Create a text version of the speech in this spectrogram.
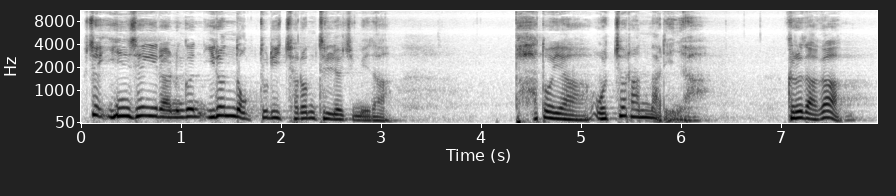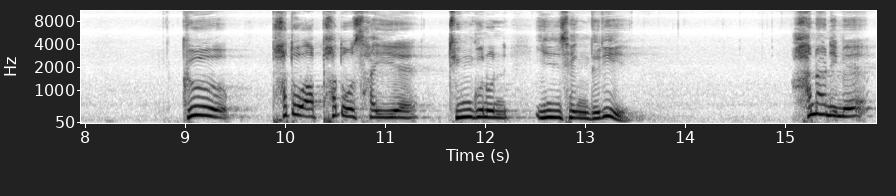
그래서 인생이라는 건 이런 녹두리처럼 들려집니다. 파도야 어쩌란 말이냐. 그러다가 그 파도와 파도 사이에 뒹구는 인생들이 하나님의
